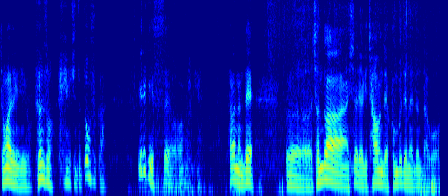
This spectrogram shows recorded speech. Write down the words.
정화적인 이거 변소. 진짜 똥수간. 이렇게 있었어요 이렇게. 살았는데 그 전두환 시절에 여기 자원대 군부대 만든다고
